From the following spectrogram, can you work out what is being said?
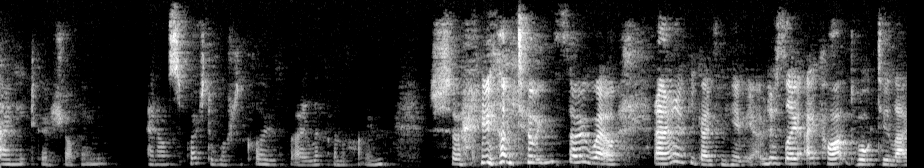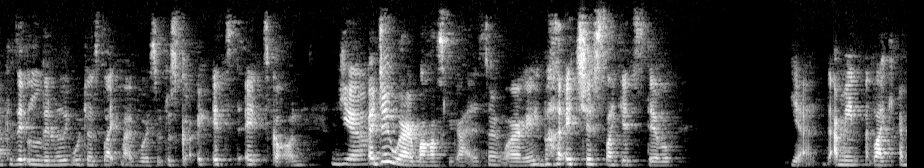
I need to go shopping, and I was supposed to wash the clothes, but I left them at home. So I'm doing so well. And I don't know if you guys can hear me. I'm just like I can't talk too loud because it literally will just like my voice will just go. It's it's gone. Yeah. I do wear a mask, you guys. Don't worry, but it's just like it's still. Yeah, I mean, like um,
